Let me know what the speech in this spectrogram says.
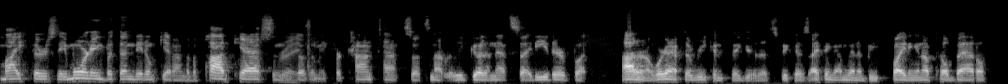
my Thursday morning, but then they don't get onto the podcast, and Right. it doesn't make for content, so it's not really good on that side either. But I don't know. We're gonna have to reconfigure this because I think I'm gonna be fighting an uphill battle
